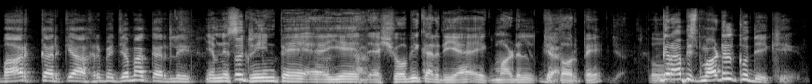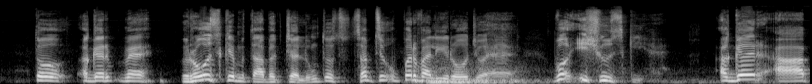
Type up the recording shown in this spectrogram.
مارک کر کے آخر میں جمع کر لیں ہم نے اسکرین پہ یہ شو بھی کر دیا ہے ایک ماڈل کے طور پہ۔ اگر آپ اس ماڈل کو دیکھیں تو اگر میں روز کے مطابق چلوں تو سب سے اوپر والی رو جو ہے وہ ایشوز کی ہے۔ اگر آپ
